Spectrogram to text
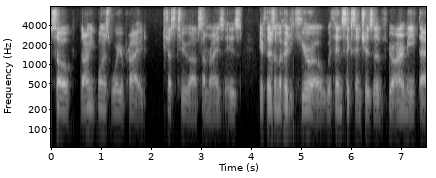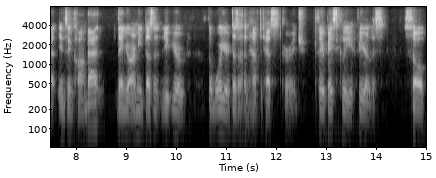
So the army bonus warrior pride, just to uh, summarize, is if there's a Mahudi hero within six inches of your army that is in combat, then your army doesn't your the warrior doesn't have to test courage. They're basically fearless. So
